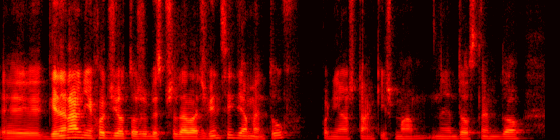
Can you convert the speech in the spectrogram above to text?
Y, Generalnie chodzi o to, żeby sprzedawać więcej diamentów, ponieważ Tankisz ma y, dostęp do y,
